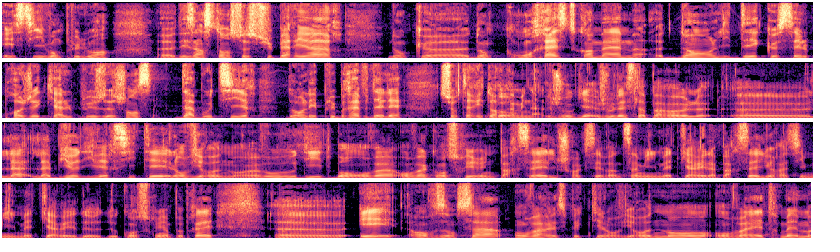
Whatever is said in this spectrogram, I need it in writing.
et s'ils vont plus loin euh, des instances supérieures. Donc, donc on reste quand même dans l'idée que c'est le projet qui a le plus de chances d'aboutir dans les plus brefs délais sur territoire Bon, communal. Je vous, je vous laisse la parole. La, la biodiversité et l'environnement. hein. Vous vous dites, bon, on va, on va construire une parcelle. Je crois que c'est 25 000 mètres la parcelle. Il y aura 6 000 mètres carrés de, construit à peu près. Euh, et en faisant ça, on va respecter l'environnement. On va être même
